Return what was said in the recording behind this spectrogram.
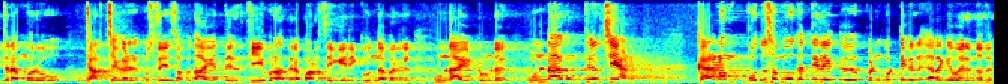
ഇത്തരം ഒരു ചർച്ചകൾ മുസ്ലിം സമുദായത്തിൽ തീവ്ര നിലപാട് സ്വീകരിക്കുന്നവരിൽ ഉണ്ടായിട്ടുണ്ട്. ഉണ്ടാകും തീർച്ചയാണ്. കാരണം പൊതുസമൂഹത്തിലേക്ക് പെൺകുട്ടികൾ ഇറങ്ങി വരുന്നത്.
